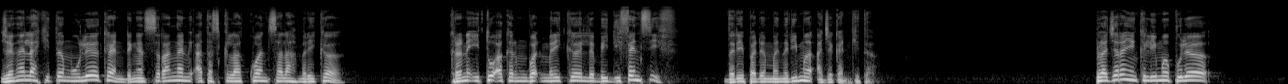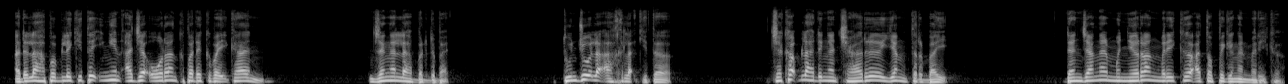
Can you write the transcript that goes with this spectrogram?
janganlah kita mulakan dengan serangan atas kelakuan salah mereka. Kerana itu akan membuat mereka lebih defensif daripada menerima ajakan kita. Pelajaran yang kelima pula adalah apabila kita ingin ajak orang kepada kebaikan, janganlah berdebat. Tunjuklah akhlak kita. Cakaplah dengan cara yang terbaik. Dan jangan menyerang mereka atau pegangan mereka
